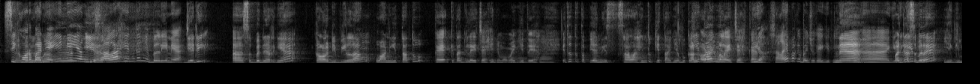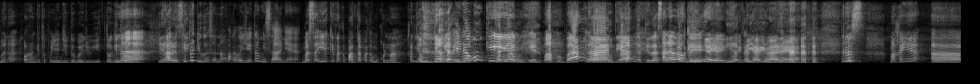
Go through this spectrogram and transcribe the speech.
si Nah, korbannya ini yang Iya. disalahin kan nyebelin ya jadi eh, sebenarnya kalau dibilang wanita tuh kayak kita dilecehin ya mamanya gitu ya. Itu tetap yang disalahin tuh kitanya bukan Kitanya- orang yang melecehkan. iya salahnya pakai baju kayak gitu Nah, gitu padahal sebenarnya ya gimana orang kita punya juga baju itu gitu. nah ya nggak sih? kita juga seneng pakai baju itu misalnya Masa iya kita ke pantai pakai mukena? Kan nggak mungkin kan ya, tidak Bu? mungkin. Kan nggak mungkin. Waku banget Waku ya. banget dirasain Analoginya kita. ya, Ibu Iya, Dia gimana ya? Terus makanya eh,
